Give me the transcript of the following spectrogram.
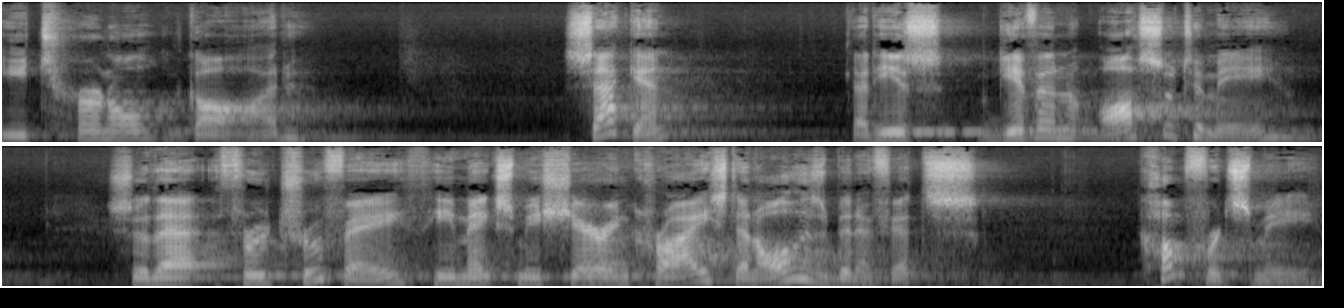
eternal God. Second, that He is given also to me, so that through true faith He makes me share in Christ and all His benefits, comforts me,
